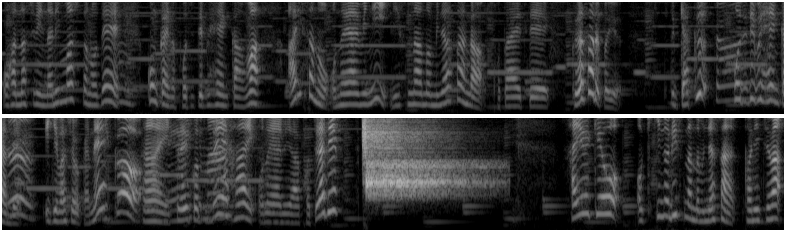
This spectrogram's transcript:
お話になりましたので、うん。今回のポジティブ変換は、アリサのお悩みにリスナーの皆さんが答えてくださるという、ちょっと逆ポジティブ変換でいきましょうかね。行こう。はい、ということで、はい、お悩みはこちらです。はい、受けをお聞きのリスナーの皆さん、こんにちは。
